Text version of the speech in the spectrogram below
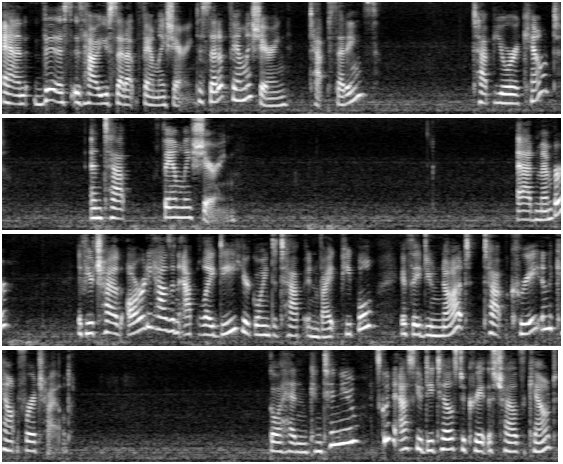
And this is how you set up family sharing. To set up family sharing, tap settings, tap your account, and tap family sharing. Add member. If your child already has an Apple ID, you're going to tap invite people. If they do not, tap create an account for a child. Go ahead and continue. It's going to ask you details to create this child's account.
